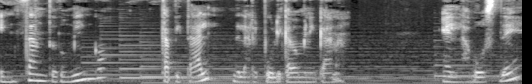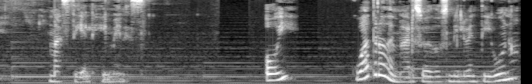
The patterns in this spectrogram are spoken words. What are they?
en Santo Domingo, capital de la República Dominicana. En la voz de Maciel Jiménez. Hoy, 4 de marzo de 2021,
